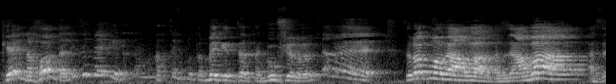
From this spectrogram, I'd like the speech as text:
כן, נכון, טלית זה בגד, אתה מנתק פה את הבגד, את הגוף שלו, יותר, אה, זה לא כמו בעבר, אז זה עבר, אז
